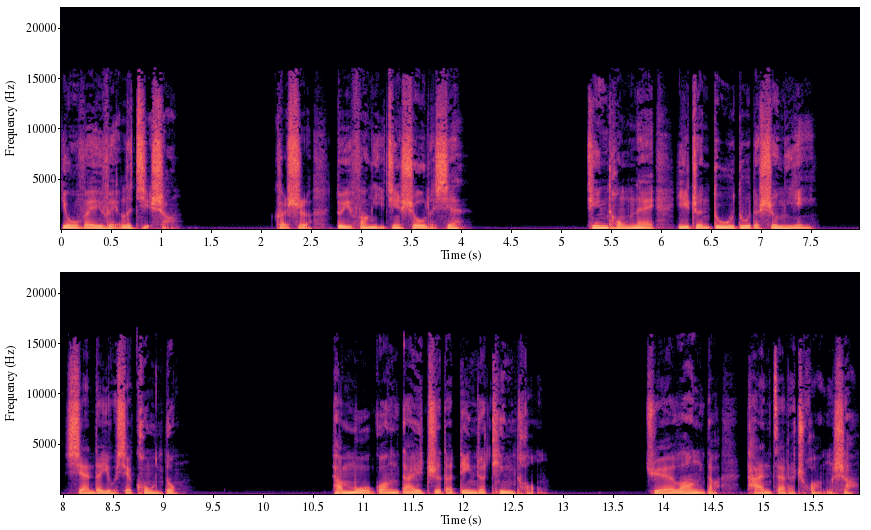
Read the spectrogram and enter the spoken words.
又娓娓了几声，可是对方已经收了线。听筒内一阵嘟嘟的声音，显得有些空洞。他目光呆滞的盯着听筒，绝望的瘫在了床上。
